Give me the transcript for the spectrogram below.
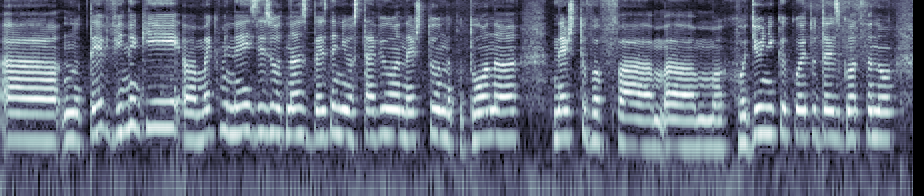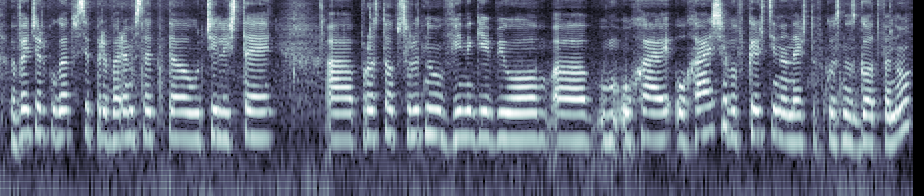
А, но те винаги, а, майка ми не е излиза от нас без да ни е оставила нещо на котлона, нещо в а, а, хладилника, което да е изготвено вечер, когато се преберем след училище. А, просто абсолютно винаги е било а, ухаеше в къщи на нещо вкусно сготвено.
